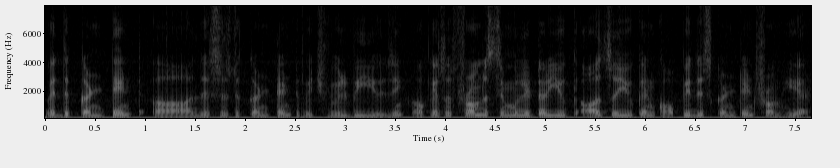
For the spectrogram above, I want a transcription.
with the content uh, this is the content which we will be using okay. So from the simulator you also you can copy this content from here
